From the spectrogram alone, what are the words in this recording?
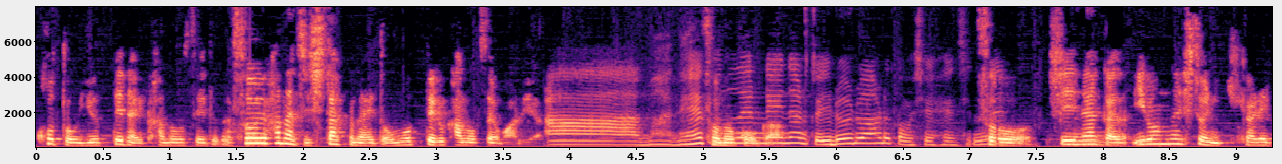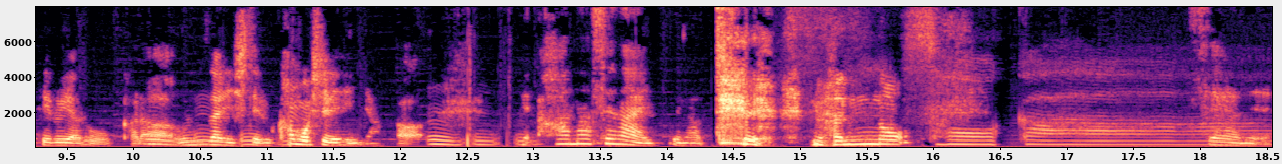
ことを言ってない可能性とか、そういう話したくないと思ってる可能性もあるやん。ああ、まあね、その子が年齢になるといろいろあるかもしれへんしね。そう。し、うんなんかいろんな人に聞かれてるやろうから、うんうんざりしてるかもしれへんやんか。うんうんうんで。話せないってなって、何の、そうかー。せやね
